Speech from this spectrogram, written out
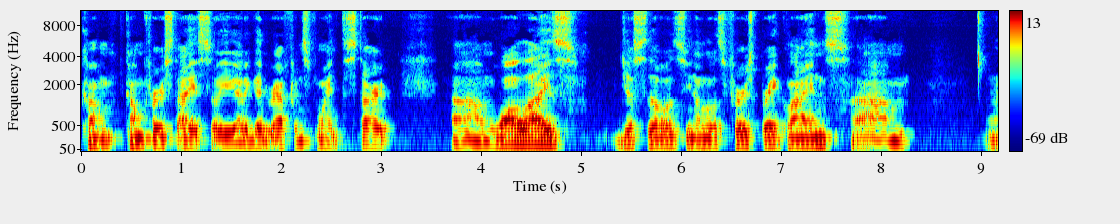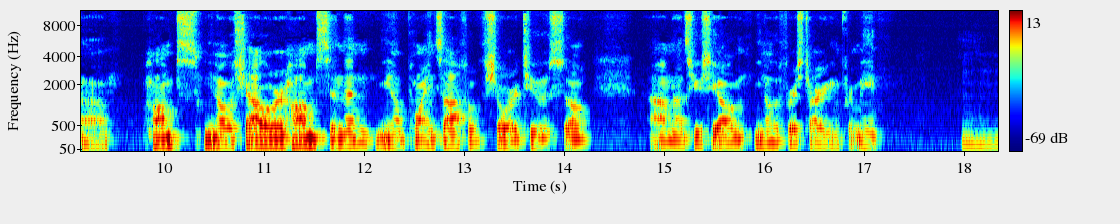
come come first ice, so you got a good reference point to start. Um, walleyes, just those, you know, those first break lines, um, uh, humps, you know, the shallower humps, and then, you know, points off of shore too. So um, that's usually all, you know, the first targeting for me. Mm-hmm.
